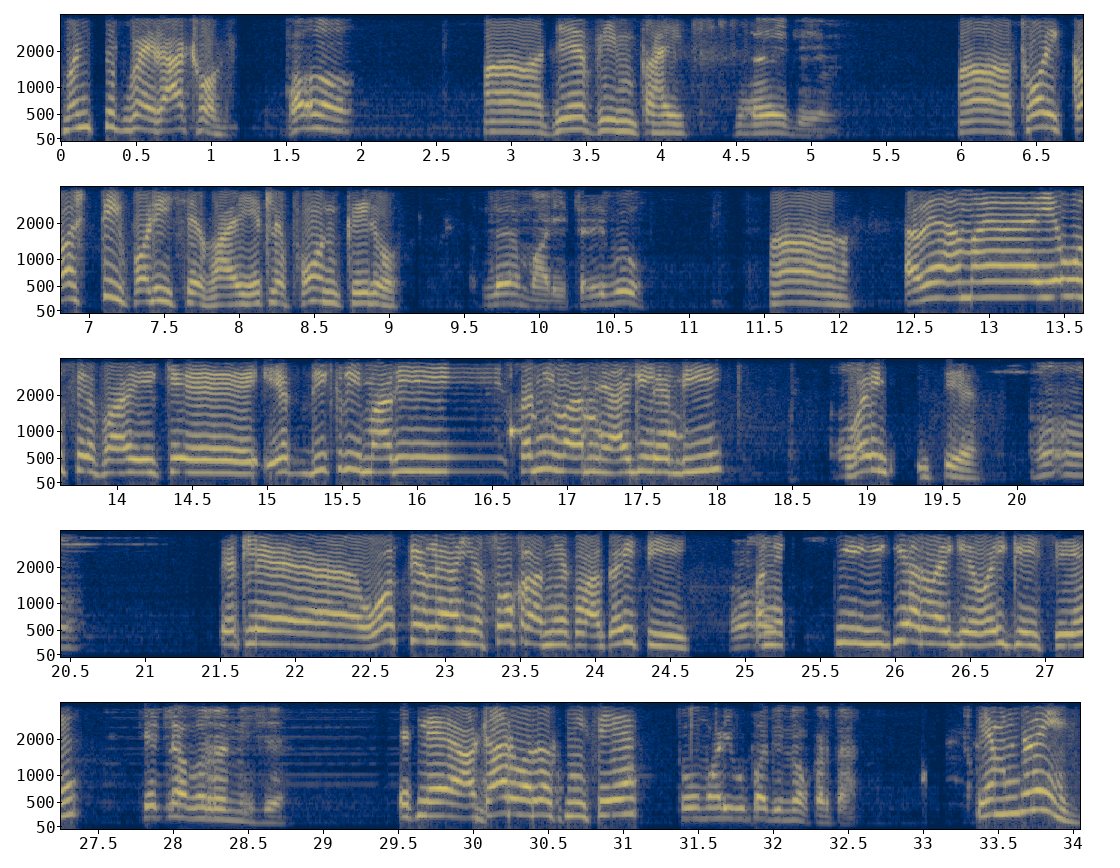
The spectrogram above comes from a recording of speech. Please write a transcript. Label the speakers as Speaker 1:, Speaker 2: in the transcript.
Speaker 1: મનસુખભાઈ રાઠોડ.
Speaker 2: હા.
Speaker 1: જય ભીમભાઈ
Speaker 2: જય ભીમ.
Speaker 1: હા થોડી કષ્ટી પડી છે ભાઈ એટલે ફોન કર્યો.
Speaker 2: લે મારી થઈ બહુ
Speaker 1: હા હવે આમાં એવું છે ભાઈ કે એક દીકરી મારી શનિવારને આગલે દી વહી છે. એટલે હોસ્ટેલે અહીંયા છોકરા મેકવા ગઈ હતી અને અગિયાર વાગે વહી ગઈ છે.
Speaker 2: કેટલા વર્ષની છે?
Speaker 1: એટલે અઢાર વર્ષની છે.
Speaker 2: તો મારી ઉપાધિ ન કરતા.
Speaker 1: એમ નહીં.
